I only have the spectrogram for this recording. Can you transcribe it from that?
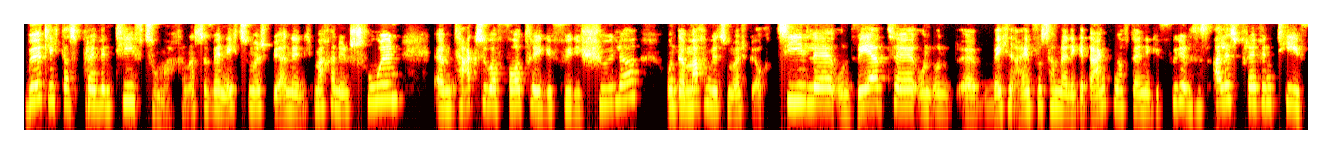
wirklich das präventiv zu machen. Also wenn ich zum Beispiel an den, ich mache an den Schulen ähm, tagsüber Vorträge für die Schüler und da machen wir zum Beispiel auch Ziele und Werte und, und äh, welchen Einfluss haben deine Gedanken auf deine Gefühle. Das ist alles präventiv.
